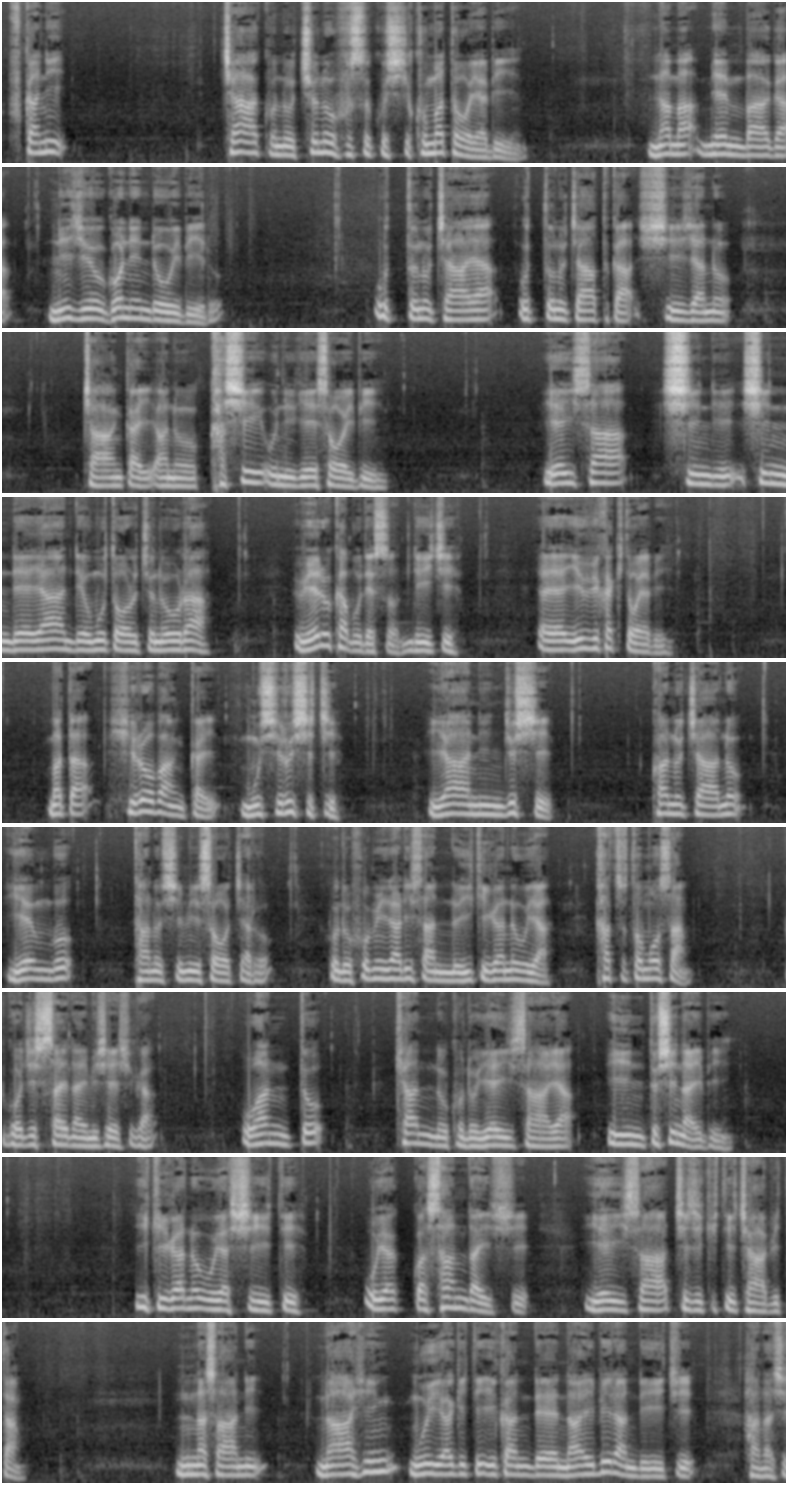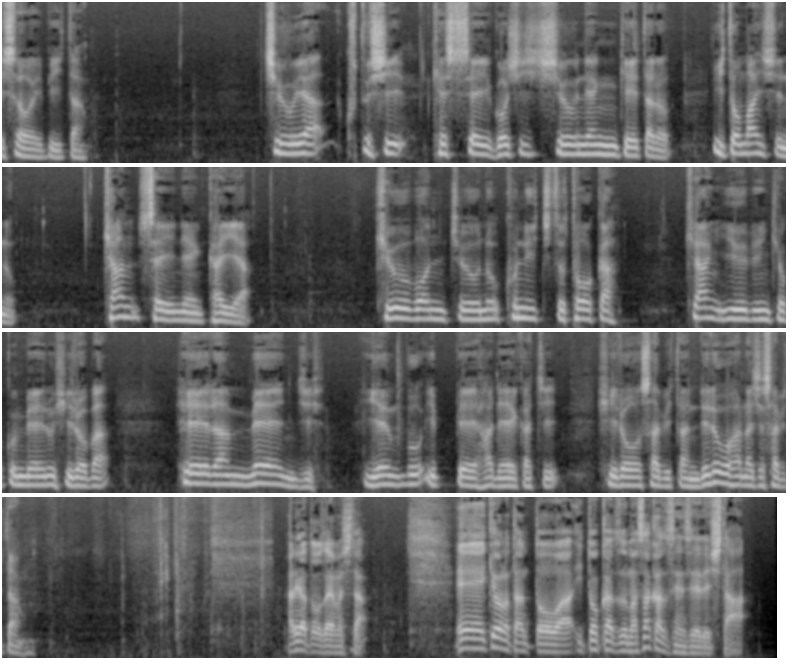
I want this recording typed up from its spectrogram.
深にチャークのチュヌフスクシクマトやびん生メンバーが25人ルイビール。ウッドのチャーやウッドのチャーとかシージャのチャーンカイあのカシウニゲソイビン。イエイサー心理心霊やでうむとおるちゅの裏ウウェルカムです。リーチ、えー、指かきとおやびまた広番会。むしるしちやーにんじゅしかぬちゃぬえんぶ楽しみそうちゃるこのふみなりさんの生きがぬや。勝友さん。50歳なみせしが。ワンと。キャンのこのイエイサーや。インとしないびん生きがのうやしいてうやっか三代しイエイサーちじきてちゃびたんなさになひんむいあぎていかんでないびらんりいち話しそういびたん。昼夜今年結成50周年ゲータル糸満市のキャン青年会や旧本中の9日と10日キャン郵便局名の広場平蘭明治演武一平羽根勝ち疲労サビタンでのお話サビタン。ありがとうございました、えー、今日の担当は糸数正和先生でした。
